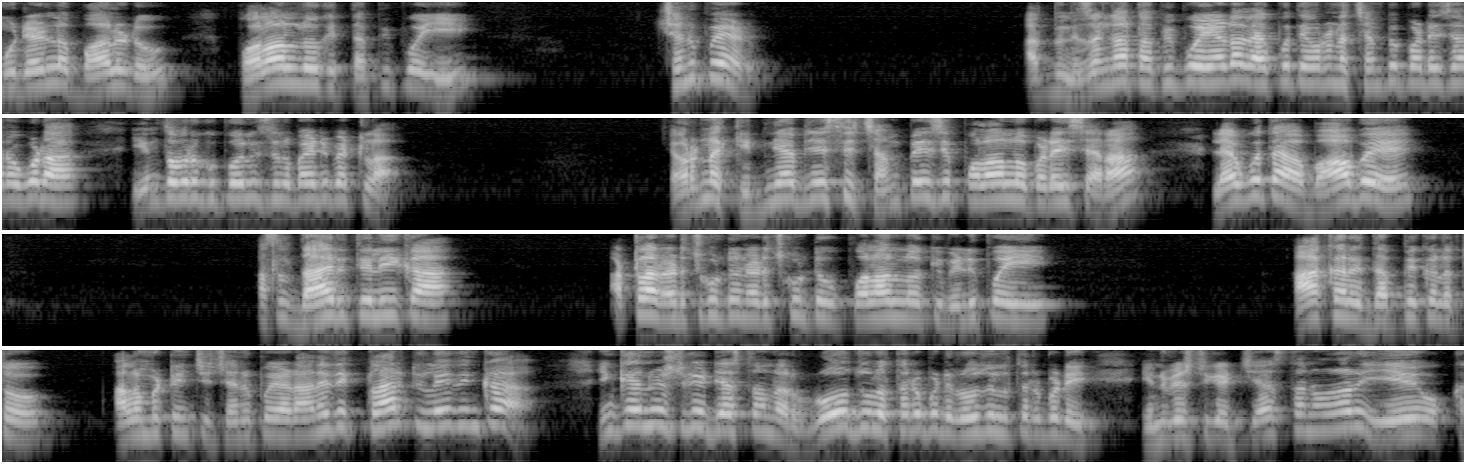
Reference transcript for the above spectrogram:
మూడేళ్ళ బాలుడు పొలాల్లోకి తప్పిపోయి చనిపోయాడు. అతను నిజంగా తప్పిపోయాడా? లేకపోతే ఎవరైనా చంపి పడేశారో కూడా ఇంతవరకు పోలీసులు బయటపెట్టలా ఎవరన్నా కిడ్నాప్ చేసి చంపేసి పొలాల్లో పడేశారా? లేకపోతే ఆ బాబే అసలు దారి తెలియక అట్లా నడుచుకుంటూ నడుచుకుంటూ పొలాల్లోకి వెళ్ళిపోయి ఆకలి దప్పికలతో అలమటించి చనిపోయాడా అనేది క్లారిటీ లేదు ఇంకా. ఇంకా ఇన్వెస్టిగేట్ చేస్తున్నారు రోజుల తరబడి రోజుల తరబడి ఇన్వెస్టిగేట్ చేస్తూనే ఉన్నారు ఏ ఒక్క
